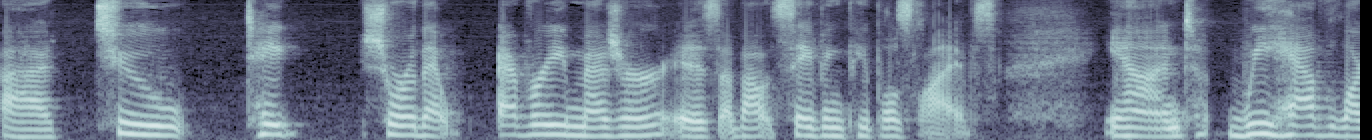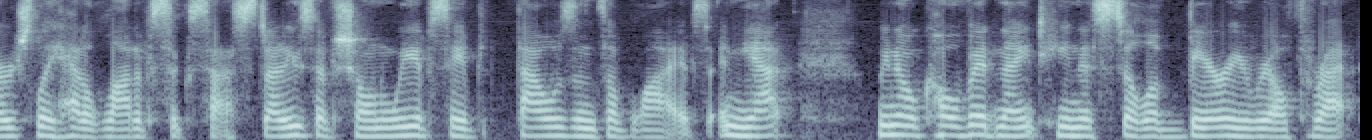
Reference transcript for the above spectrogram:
uh, to take sure that every measure is about saving people's lives. And we have largely had a lot of success. Studies have shown we have saved thousands of lives. And yet, we know COVID 19 is still a very real threat.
